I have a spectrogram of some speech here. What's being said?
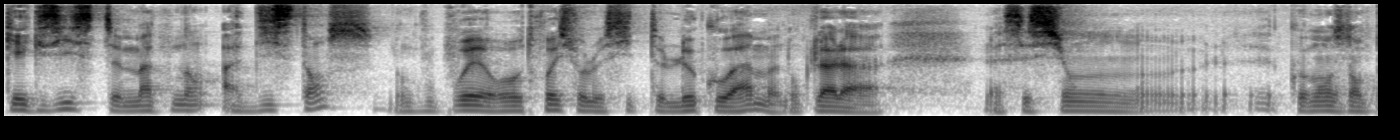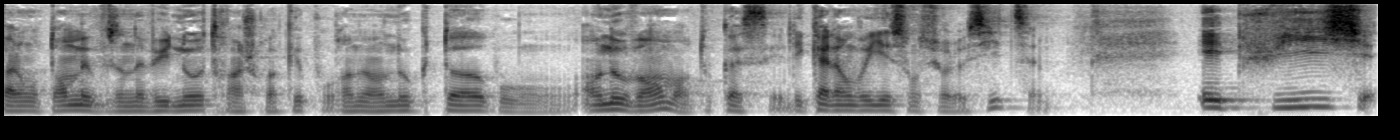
qui existe maintenant à distance. Donc vous pouvez retrouver sur le site Le Coam. Donc là, la, la session euh, commence dans pas longtemps, mais vous en avez une autre, hein, je crois qu'elle est programmée en octobre ou en novembre. En tout cas, les calendriers sont sur le site. Et puis,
